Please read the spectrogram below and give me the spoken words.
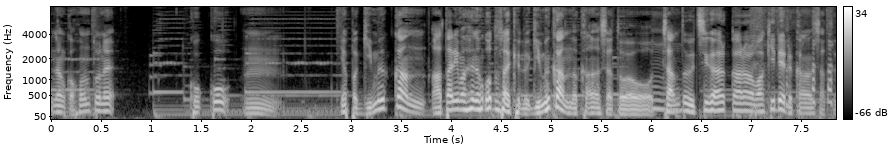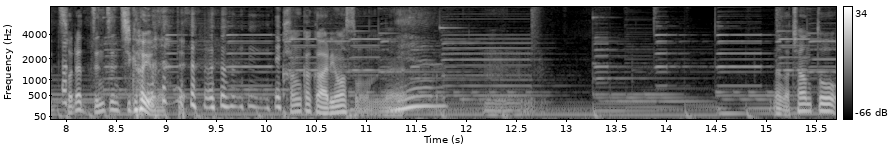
なんかほんとねここうん。やっぱ義務感当たり前のことだけど義務感の感謝とうん。ちゃんと内側から湧き出る感謝ってそれは全然違うよねって ね。感覚ありますもんね。ねなんかちゃんと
